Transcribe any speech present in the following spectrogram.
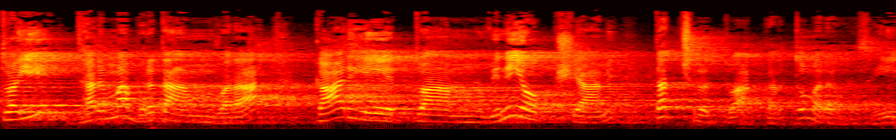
ತ್ವಯಿ ಧರ್ಮಭೃತಾಂವರ ಕಾರ್ಯೇ ತ್ವಾಂ ವಿನಿಯೋಕ್ಷ್ಯಾಮಿ ಕರ್ತು ಕರ್ತುಮರಹಸಿ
